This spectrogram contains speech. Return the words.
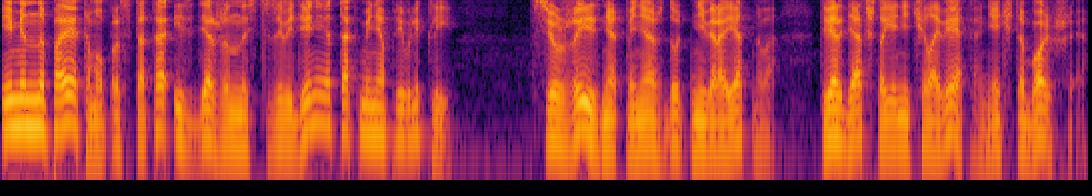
Именно поэтому простота и сдержанность заведения так меня привлекли. Всю жизнь от меня ждут невероятного, твердят, что я не человек, а нечто большее.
